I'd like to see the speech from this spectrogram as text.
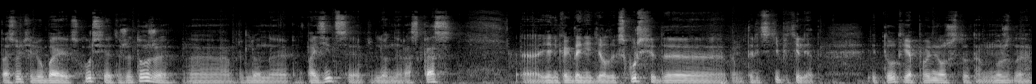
По сути, любая экскурсия – это же тоже э, определенная композиция, определенный рассказ. Э, я никогда не делал экскурсии до там, 35 лет. И тут я понял, что там нужно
